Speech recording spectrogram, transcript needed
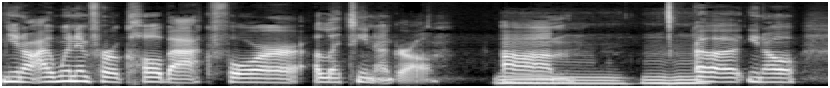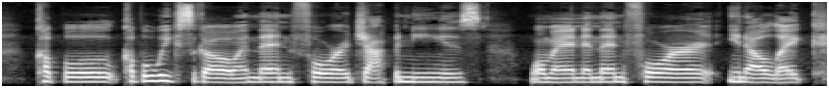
you know, I went in for a callback for a Latina girl, um, Mm, mhm. uh, you know, couple couple weeks ago, and then for a Japanese woman, and then for you know, like,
